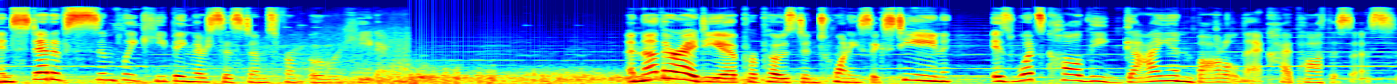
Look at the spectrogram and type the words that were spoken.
instead of simply keeping their systems from overheating. Another idea proposed in 2016 is what's called the Gaian bottleneck hypothesis.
